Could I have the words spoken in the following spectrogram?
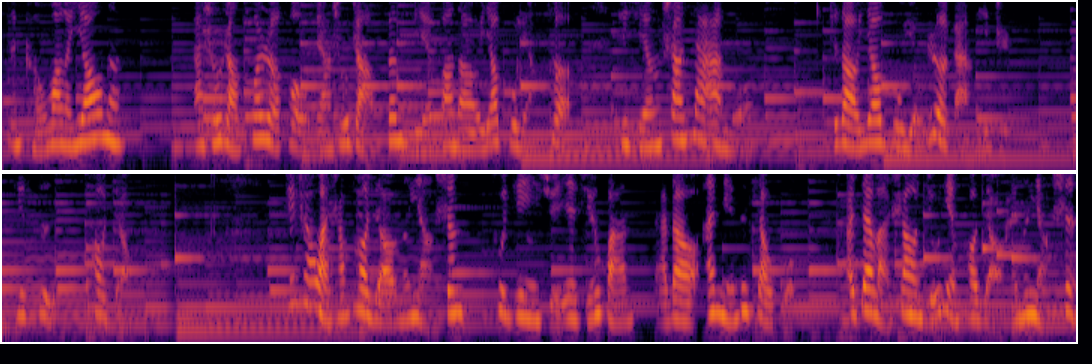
怎可忘了腰呢？把手掌搓热后，两手掌分别放到腰部两侧，进行上下按摩，直到腰部有热感为止。第四，泡脚。经常晚上泡脚能养生，促进血液循环，达到安眠的效果。而在晚上九点泡脚还能养肾，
